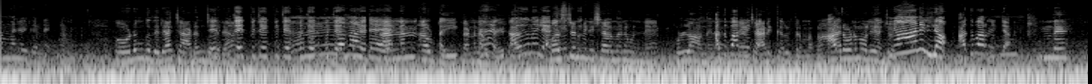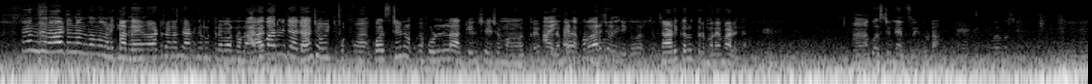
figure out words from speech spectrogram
അമ്മ ചോദിക്കണ്ടേ? ഓടും കുതിര ചാടും കുതിര. കണ്ണൻ ഔട്ടായി കണ്ണൻ ഔട്ടായി ഫസ്റ്റ് ഫിനിഷ് ആകുന്നതിന് മുന്നേ അത്. ചാടിക്കറി ഉത്തരം പറഞ്ഞു. ആരോടെന്ന് പോലെ ഞാൻ ചോദിച്ചു ഞാനില്ല. അത് പറഞ്ഞിട്ട. എന്തേ? അതെ ഏട്ടൻ അങ്ങനെ ചാടിക്കറി ഉത്തരം പറഞ്ഞോളൂ അത് പറഞ്ഞിട്ടല്ല. ഞാൻ ചോദിച്ചു ക്വസ്റ്റ്യൻ ഫുൾ ആക്കിയതിന് ശേഷം മാത്രമേ. ചാടിക്കറി ഉത്തരം പറയാൻ പാടില്ല. ആ ക്വസ്റ്റ്യൻ ക്യാൻസൽ ചെയ്തു കേട്ടോ ഉം. വേറെ question. ഉം,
